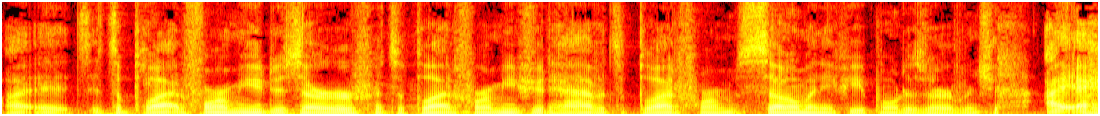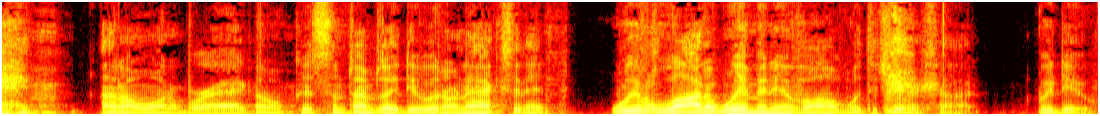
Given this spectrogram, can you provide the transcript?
uh, it's it's a platform you deserve. It's a platform you should have. It's a platform so many people deserve and should. I I, I don't want to brag though because sometimes I do it on accident. We have a lot of women involved with the chair shot. We do.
